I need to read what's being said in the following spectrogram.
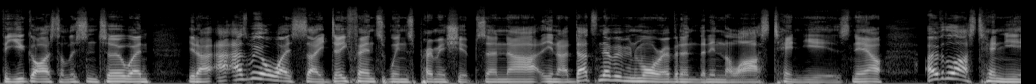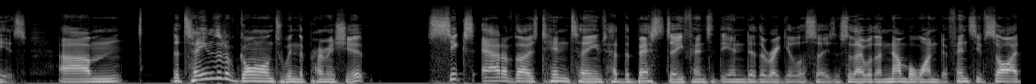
for you guys to listen to. And you know, as we always say, defense wins premierships, and uh, you know that's never been more evident than in the last ten years. Now, over the last ten years, um, the teams that have gone on to win the premiership Six out of those 10 teams had the best defense at the end of the regular season. So they were the number one defensive side.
